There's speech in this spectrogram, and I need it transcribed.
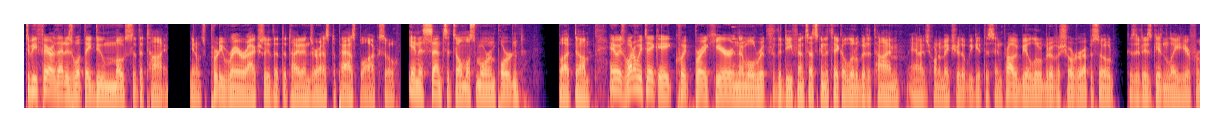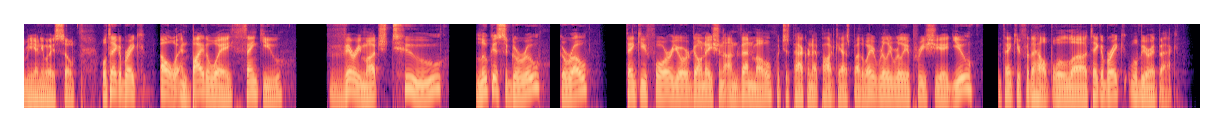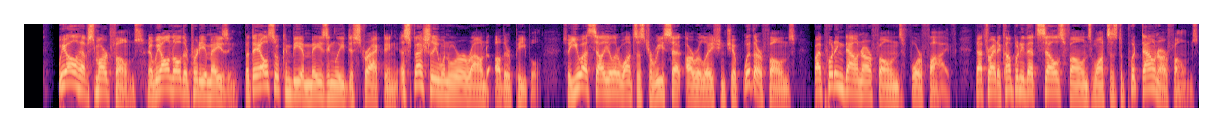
to be fair, that is what they do most of the time. You know, it's pretty rare actually that the tight ends are asked to pass block. So, in a sense, it's almost more important. But, um, anyways, why don't we take a quick break here and then we'll rip through the defense. That's going to take a little bit of time. And I just want to make sure that we get this in. Probably be a little bit of a shorter episode because it is getting late here for me, anyways. So, we'll take a break. Oh, and by the way, thank you very much to Lucas Guru, Guru, thank you for your donation on Venmo, which is Packernet Podcast, by the way. Really, really appreciate you. And thank you for the help. We'll uh, take a break. We'll be right back. We all have smartphones, and we all know they're pretty amazing, but they also can be amazingly distracting, especially when we're around other people. So, US Cellular wants us to reset our relationship with our phones by putting down our phones for five. That's right, a company that sells phones wants us to put down our phones.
